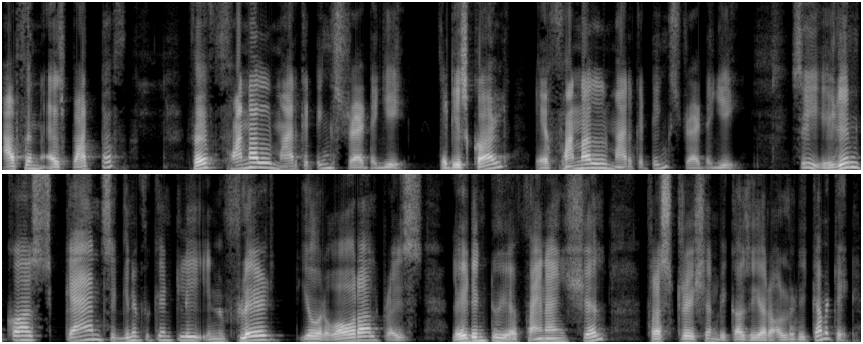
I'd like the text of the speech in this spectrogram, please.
often as part of a funnel marketing strategy. That is called a funnel marketing strategy. See, hidden costs can significantly inflate your overall price, leading to a financial frustration because you are already committed.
